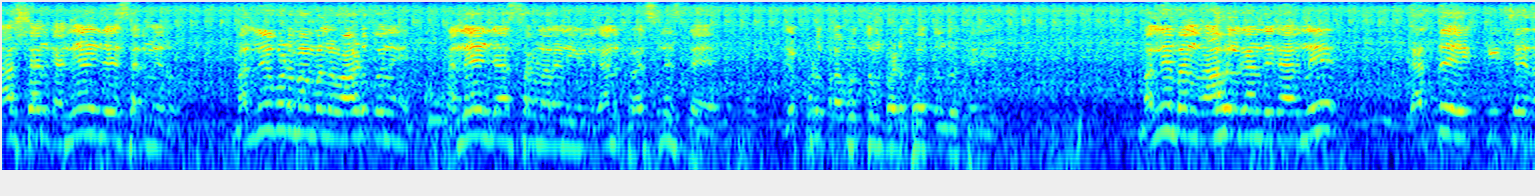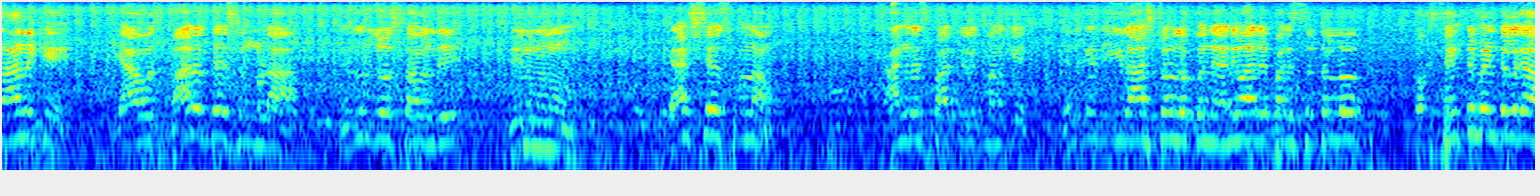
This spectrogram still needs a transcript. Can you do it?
రాష్ట్రానికి అన్యాయం చేశారు మీరు. మళ్ళీ కూడా మమ్మల్ని వాడుకొని అన్యాయం చేస్తున్నారని వీళ్ళు కానీ ప్రశ్నిస్తే ఎప్పుడు ప్రభుత్వం పడిపోతుందో తెలియదు. మళ్ళీ మన రాహుల్ గాంధీ గారిని గద్దె ఎక్కించేదానికి యావత్ భారతదేశం కూడా ఎదురు చూస్తూ ఉంది. దీన్ని మనం క్యాష్ చేసుకున్నాం. కాంగ్రెస్ పార్టీలకు మనకి ఎందుకంటే ఈ రాష్ట్రంలో కొన్ని అనివార్య పరిస్థితుల్లో ఒక సెంటిమెంటల్గా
